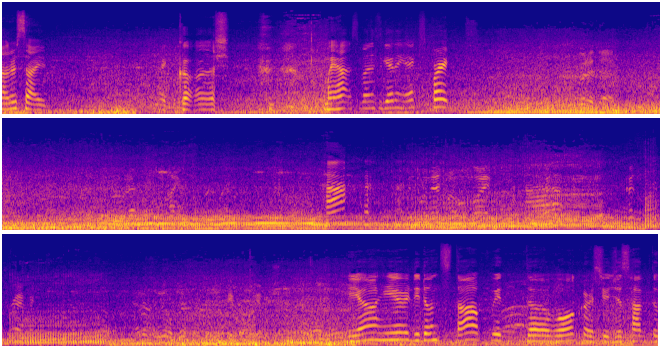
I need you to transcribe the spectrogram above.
The other side. My gosh. My husband is getting expert. Good at that. Doing that my whole life. Huh? Doing that my whole life. Ah. Cutting through traffic. That is a little different than people give a shit. Yeah, here they don't stop with the walkers. You just have to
